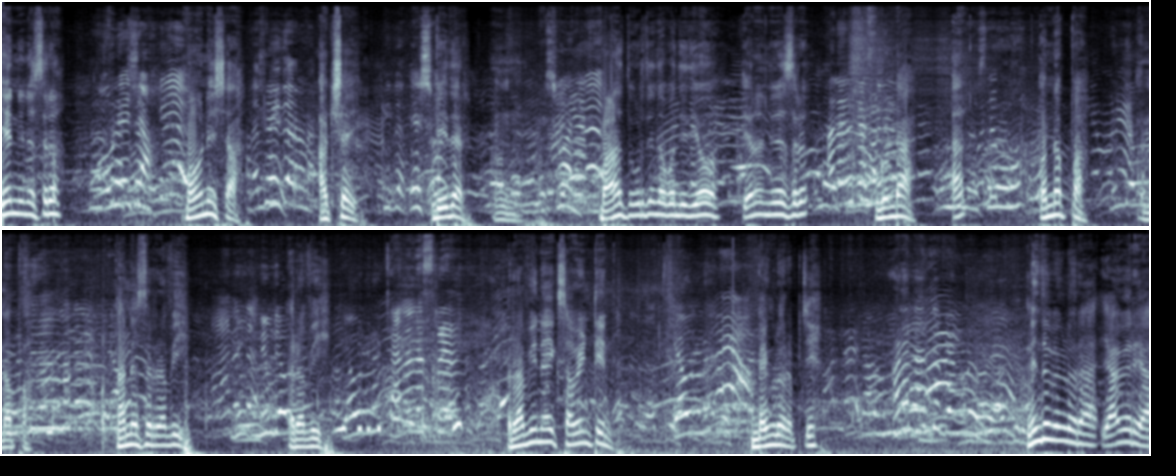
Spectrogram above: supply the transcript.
ಏನು ನಿನ್ನ ಹೆಸರು? ಮೌನೇಶ. ಅಕ್ಷಯ್. ಬೀದರ್. ಬಹಳ ಭಾಳ ದೂರದಿಂದ ಬಂದಿದ್ಯೋ? ಏನೋ ನಿನ್ನ ಹೆಸರು? ಗುಂಡ? ಹೊನ್ನಪ್ಪ ಹೊನ್ನಪ್ಪ ನನ್ನ ಹೆಸರು ರವಿ. ರವಿ. ರವಿ ನಾಯ್ಕ್ ಸೆವೆಂಟೀನ್ ಬೆಂಗಳೂರು ಅಪ್ಜಿ. ನಂದು ಬೆಂಗಳೂರು? ನಿಂದು ಬೆಂಗಳೂರ ಯಾವ ಏರಿಯಾ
